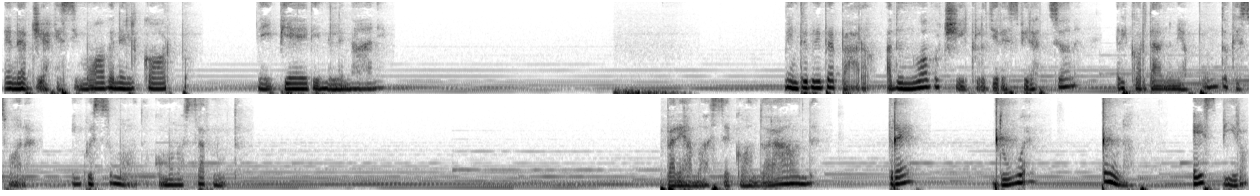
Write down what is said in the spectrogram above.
L'energia che si muove nel corpo, nei piedi, nelle mani. Mentre mi preparo ad un nuovo ciclo di respirazione, ricordandomi appunto che suona in questo modo come uno starnuto. Prepariamo al secondo round. 3, 2, 1. Espiro,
